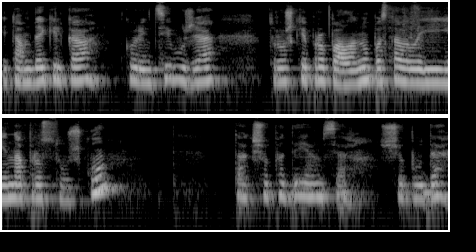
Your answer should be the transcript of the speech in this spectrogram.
І там декілька корінців вже трошки пропало. Ну, поставили її на просушку. Так що подивимося, що буде.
